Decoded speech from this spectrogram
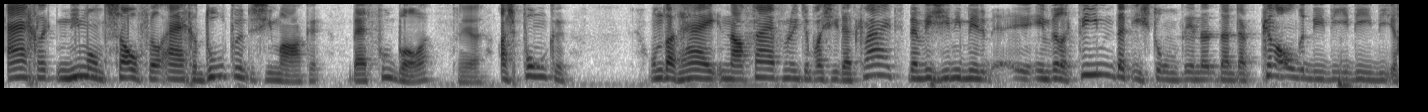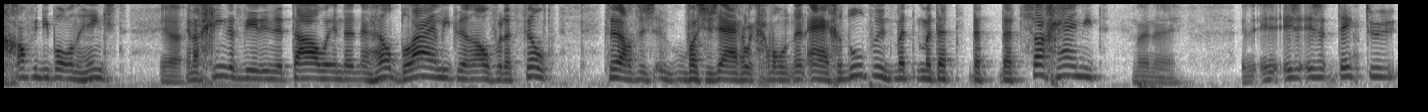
eigenlijk niemand zoveel eigen doelpunten zien maken bij het voetballen Ja. als Ponke. Omdat hij, na vijf minuten was hij dat kwijt. Dan wist hij niet meer in welk team dat hij stond. En dan, dan, dan knalde die, die, die, die, gaf hij die bal een hengst. Ja. En dan ging dat weer in de touwen. En dan heel blij liep hij dan over dat veld. Terwijl het dus, was dus eigenlijk gewoon een eigen doelpunt. Maar, maar dat, dat, dat zag hij niet. Nee, nee. Is, is, denkt u,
